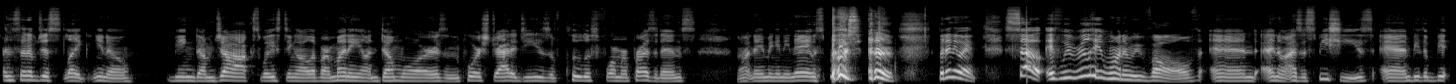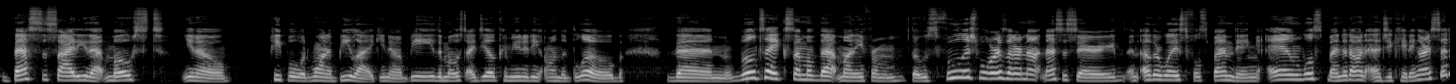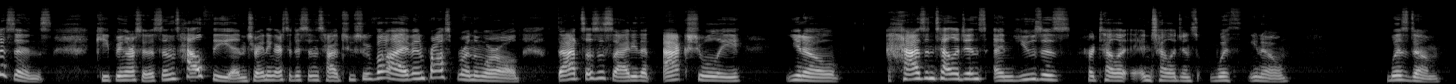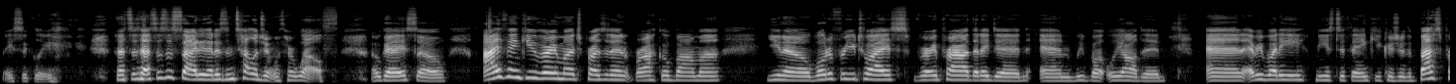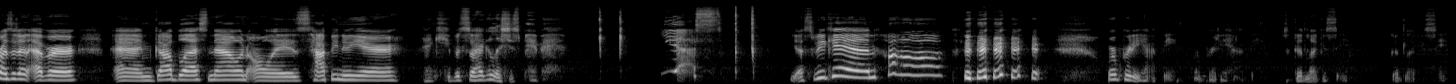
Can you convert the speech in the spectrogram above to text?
Instead of just like you know being dumb jocks, wasting all of our money on dumb wars and poor strategies of clueless former presidents, not naming any names. but anyway, so if we really want to evolve and, you know, as a species and be the best society that most, you know, people would want to be like, you know, be the most ideal community on the globe, then we'll take some of that money from those foolish wars that are not necessary and other wasteful spending, and we'll spend it on educating our citizens, keeping our citizens healthy, and training our citizens how to survive and prosper in the world. That's a society that actually, you know, has intelligence and uses her intelligence with, you know, wisdom basically. That's a, that's a society that is intelligent with her wealth okay? So i thank you very much president barack obama. You know voted for you twice. Very proud that i did and we both we all did. And everybody needs to thank you because you're the best president ever. And god bless now and always. Happy new year. And keep it swagalicious baby. Yes. Yes we can. Ha. We're pretty happy. We're pretty happy. It's a good legacy. Good legacy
